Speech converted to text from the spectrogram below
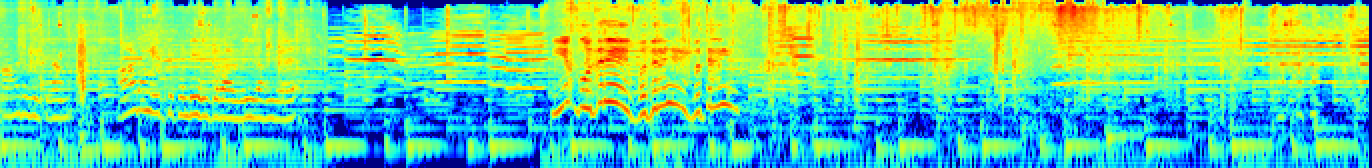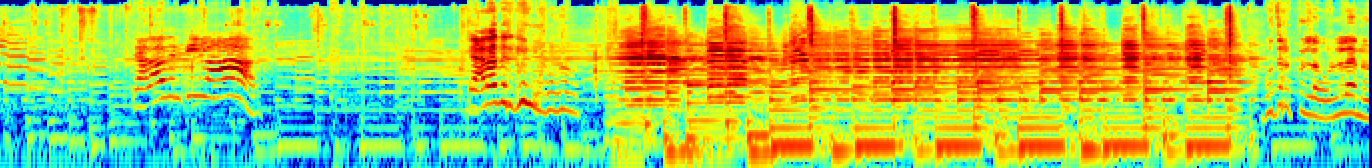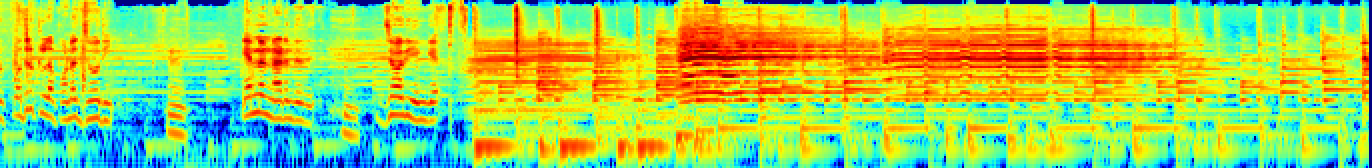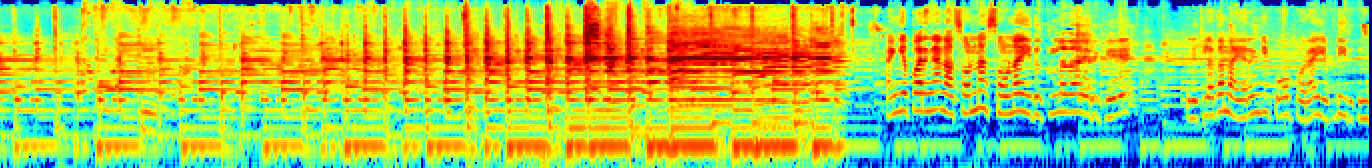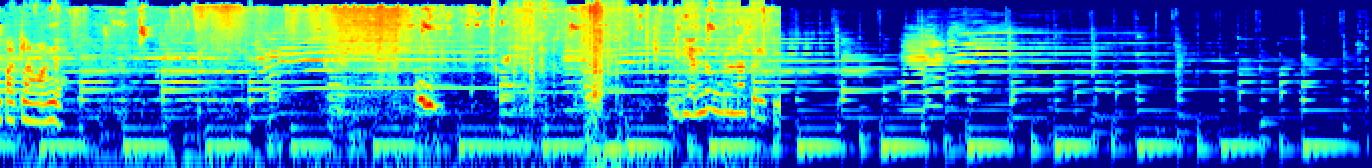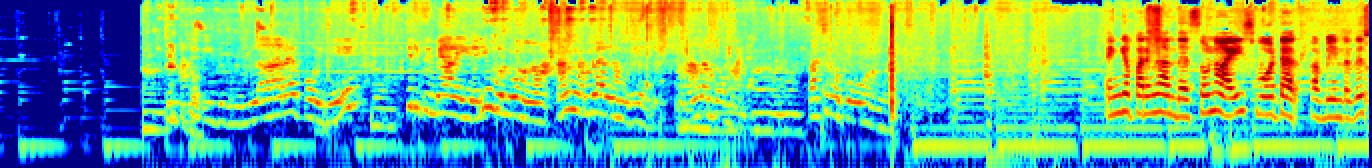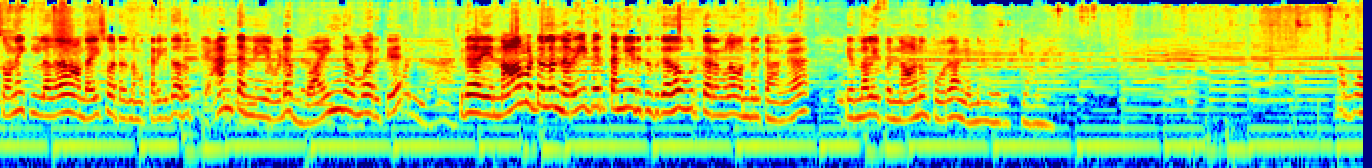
ஆடு வைக்கிறாங்க ஆடு வைத்து கொண்டு இருக்கிறார்கள் அங்க. ஏ புதிரு புதிரு புதிரு யாராவது இருக்கீங்களா? யாராவது இருக்கீங்களா? புதருக்குள்ள உள்ள புதருக்குள்ள போன ஜோதி. ம். என்ன நடந்தது? ஜோதி எங்க? அங்க பாருங்க நான் சொன்ன சொன்ன இதுக்குள்ளதான் இருக்கு. இதுக்குள்ளதான் நான் இறங்கி போக போறேன். எப்படி இருக்குன்னு பார்க்கலாம் வாங்க. இது எந்த ஊருன்னா சொல்லிட்டு. இது உள்ளார போய் திருப்பி மேலே ஏறி முள்ளுவாங்களாம் ஆனா நம்மளால முடியாது. நான் போக மாட்டேன். பசங்க போவாங்க. எங்க பாருங்க அந்த சொன்ன ஐஸ் வாட்டர் அப்படின்றது சொன்னைக்குள்ளதான் அந்த ஐஸ் வாட்டர் நமக்கு கிடைக்குது. அதுவும் கேன் தண்ணியை விட பயங்கரமா இருக்கு. இத நான் மட்டும் இல்ல நிறைய பேர் தண்ணி எடுக்கிறதுக்காக ஊர்க்காரங்க எல்லாம் வந்திருக்காங்க. இருந்தாலும் இப்ப நானும் போறேன் அங்க என்ன இருக்கலாம் அப்போ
